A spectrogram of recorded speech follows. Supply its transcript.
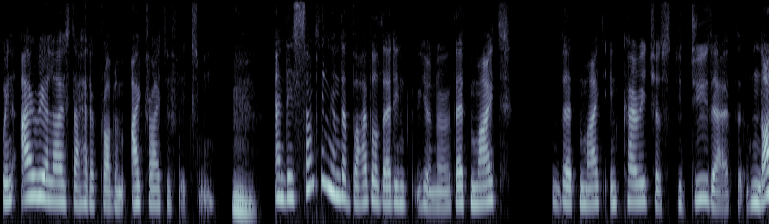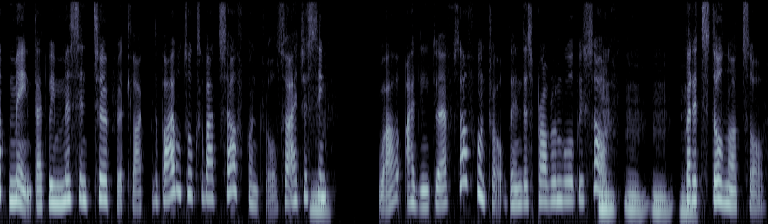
When I realized I had a problem, I tried to fix me. Mm. And there's something in the Bible that in, you know that might that might encourage us to do that. Not meant that we misinterpret. Like the Bible talks about self-control. So I just think, well, I need to have self-control. Then this problem will be solved. Mm, mm, mm, mm. But it's still not solved.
